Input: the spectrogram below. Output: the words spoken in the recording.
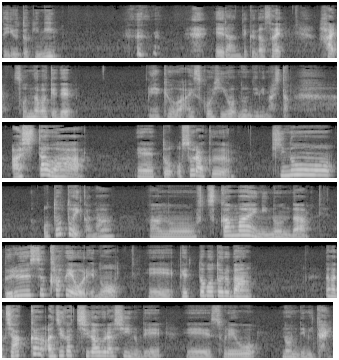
ていう時に 選んでください。はい。そんなわけで、えー、今日はアイスコーヒーを飲んでみました。明日は、えっ、ー、と、おそらく、昨日、おとといかな。あの、2日前に飲んだ、ブルースカフェオレの、えー、ペットボトル版。なんか若干味が違うらしいので、えー、それを飲んでみたい。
